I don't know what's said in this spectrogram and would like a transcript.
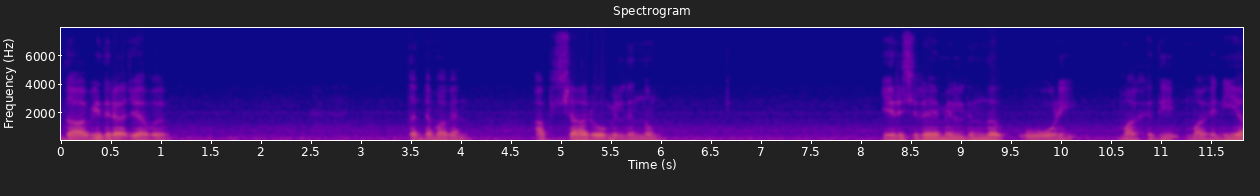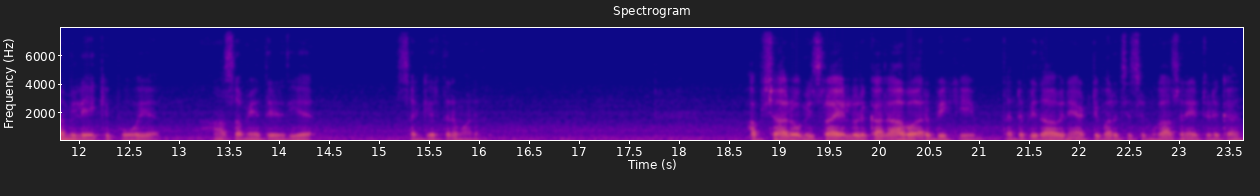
ദാവീദ് രാജാവ് തന്റെ മകൻ അബ്ഷാലോമിൽ നിന്നും യെരുശലേമിൽ നിന്ന് ഓടി മഹദി മഹനിയാമിലേക്ക് പോയ ആ സമയത്ത് എഴുതിയ സങ്കീർത്തനമാണിത്. അബ്ഷാലോം ഇസ്രായേലിൽ ഒരു കലാപം ആരംഭിക്കുകയും തന്റെ പിതാവിനെ അട്ടിമറിച്ച് സിംഹാസനം ഏറ്റെടുക്കാൻ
